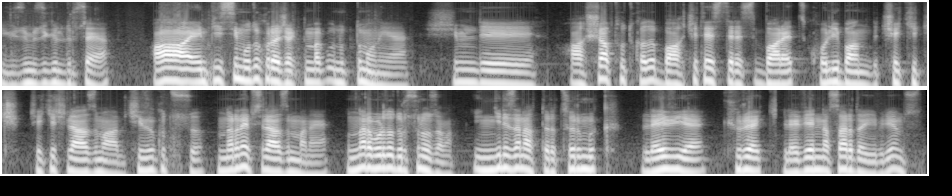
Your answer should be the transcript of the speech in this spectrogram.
Yüzümüzü güldürse ya. Aa NPC modu kuracaktım bak unuttum onu ya. Şimdi ahşap tutkalı bahçe testeresi, baret, koli bandı, çekiç. Çekiç lazım abi. Çivi kutusu. Bunların hepsi lazım bana ya. Bunlar burada dursun o zaman. İngiliz anahtarı, tırmık, levye, kürek. Levyenin hasarı da iyi biliyor musun?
